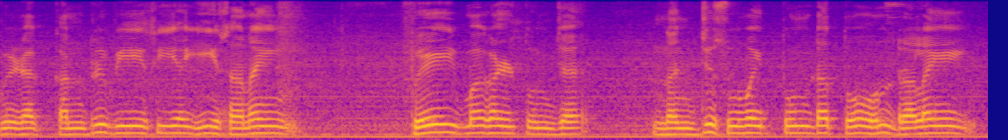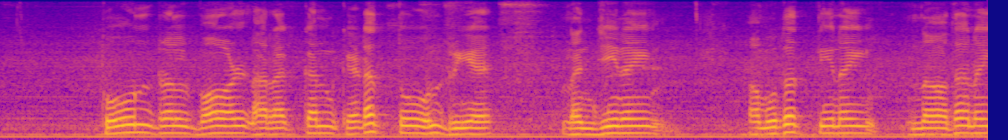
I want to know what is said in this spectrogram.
விழக் கன்று வீசிய ஈசனை பேய் மகள் துஞ்ச நஞ்சு சுவை துண்ட தோன்றலை. தோன்றல் வாழ் அரக்கன் கெடத் தோன்றிய நஞ்சினை அமுதத்தினை நாதனை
